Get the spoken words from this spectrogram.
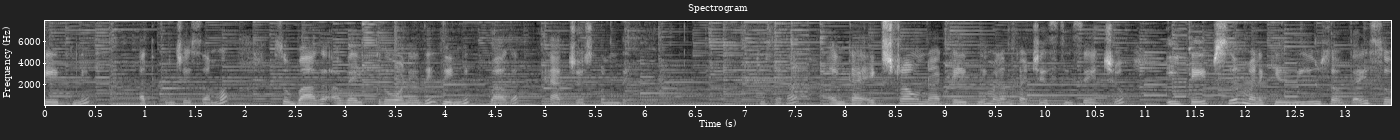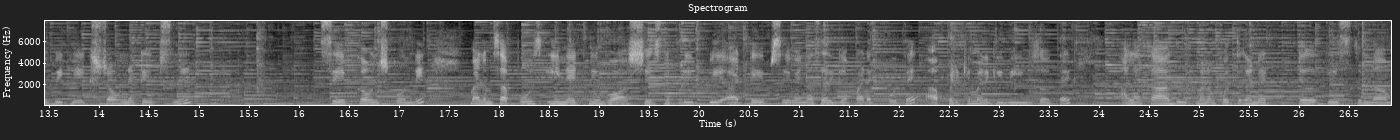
టేప్ని అతికించేసాము. సో బాగా ఆ వెల్క్రో అనేది దీన్ని బాగా క్యాచ్ చేసుకుంది. చూసారా? ఇంకా ఎక్స్ట్రా ఉన్న టేప్ని మనం కట్ చేసి తీసేయచ్చు. ఈ టేప్స్ మనకి రీయూస్ అవుతాయి. సో వీటిని ఎక్స్ట్రా ఉన్న టేప్స్ని సేఫ్గా ఉంచుకోండి. మనం సపోజ్ ఈ నెట్ని వాష్ చేసినప్పుడు ఇప్పి ఆ టేప్స్ ఏమైనా సరిగ్గా పడకపోతే అప్పటికి మనకి ఇవి యూస్ అవుతాయి. అలా కాదు మనం కొత్తగా నెట్ తీస్తున్నాం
